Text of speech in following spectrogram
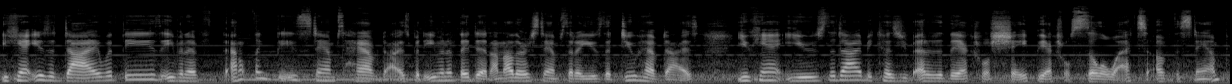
You can't use a die with these, even if I don't think these stamps have dies, but even if they did, on other stamps that I use that do have dies, you can't use the die because you've edited the actual shape, the actual silhouette of the stamp.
